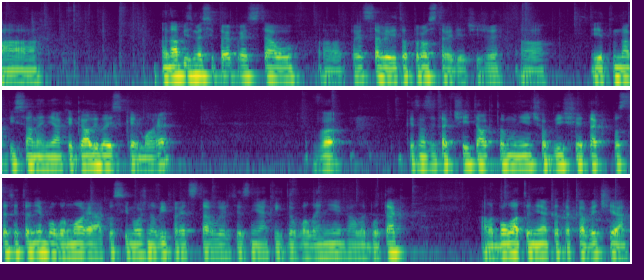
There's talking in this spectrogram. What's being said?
A len aby sme si pre predstavu predstavili to prostredie, čiže je tu napísané nejaké Galilejské more. V, keď som si tak čítal k tomu niečo bližšie, tak v podstate to nebolo more, ako si možno vy predstavujete z nejakých dovoleniek alebo tak, ale bola to nejaká taká väčšia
